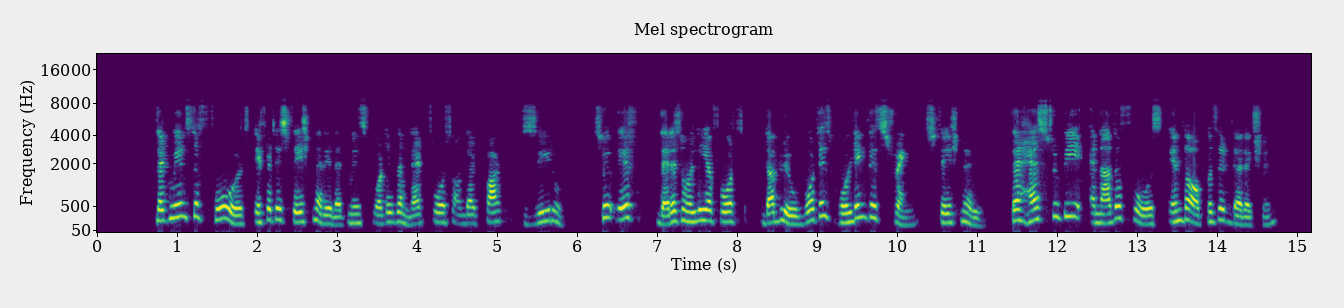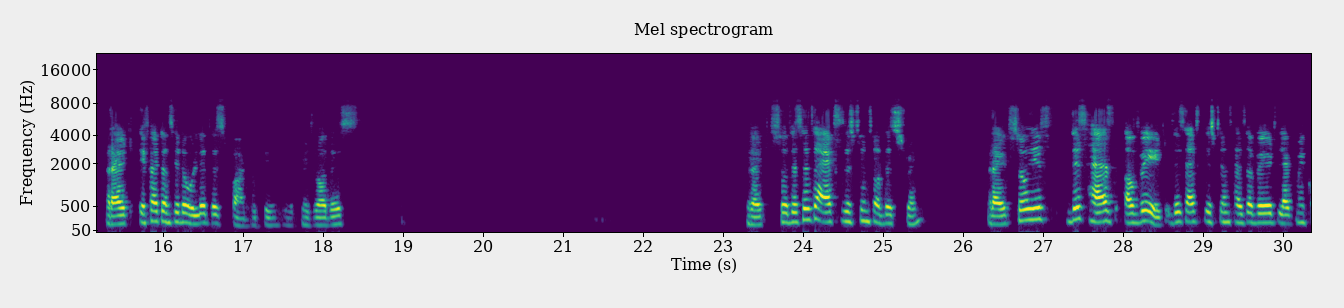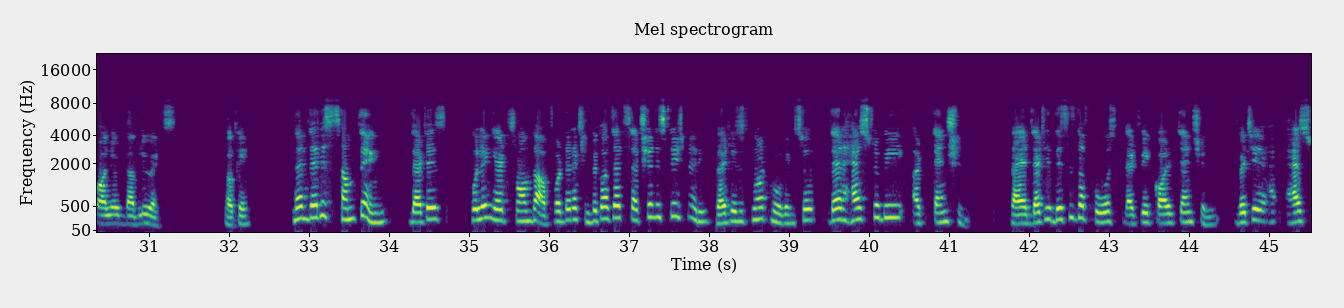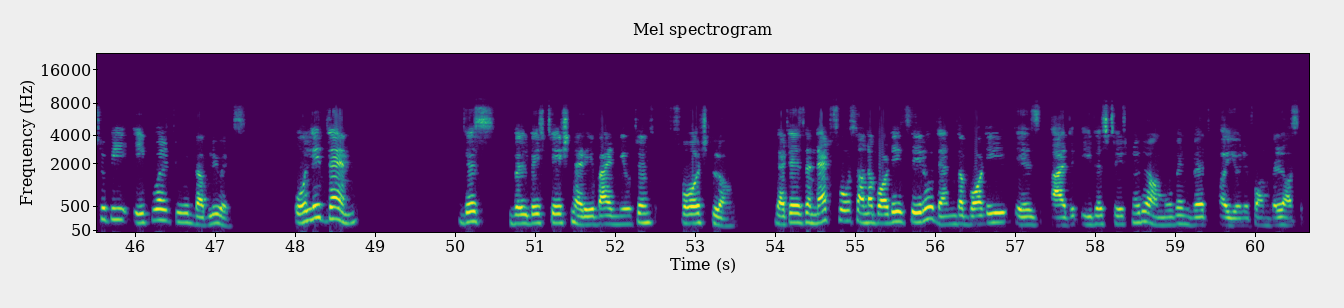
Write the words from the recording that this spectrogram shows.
That means the force, if it is stationary, that means what is the net force on that part? Zero. So if there is only a force W, what is holding this string stationary? There has to be another force in the opposite direction, right? If I consider only this part, okay, let me draw this, right? So this is the x distance of the string, right? So if this has a weight, this x distance has a weight, let me call it Wx, okay? then there is something that is pulling it from the upward direction because that section is stationary, right? It is not moving. So there has to be a tension, right? That is, this is the force that we call tension, which has to be equal to Wx. Only then this will be stationary by Newton's first law. That is, the net force on a body is zero, then the body is either, either stationary or moving with a uniform velocity.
